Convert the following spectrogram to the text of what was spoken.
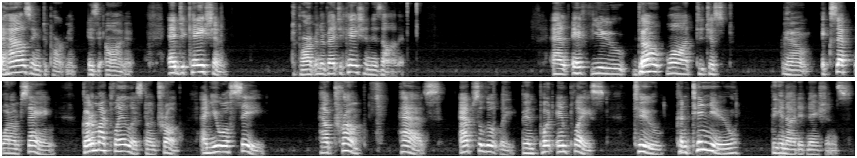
The Housing Department is on it. Education, Department of Education is on it. And if you don't want to just, you know, accept what I'm saying, go to my playlist on Trump and you will see how Trump has absolutely been put in place to continue the United Nations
